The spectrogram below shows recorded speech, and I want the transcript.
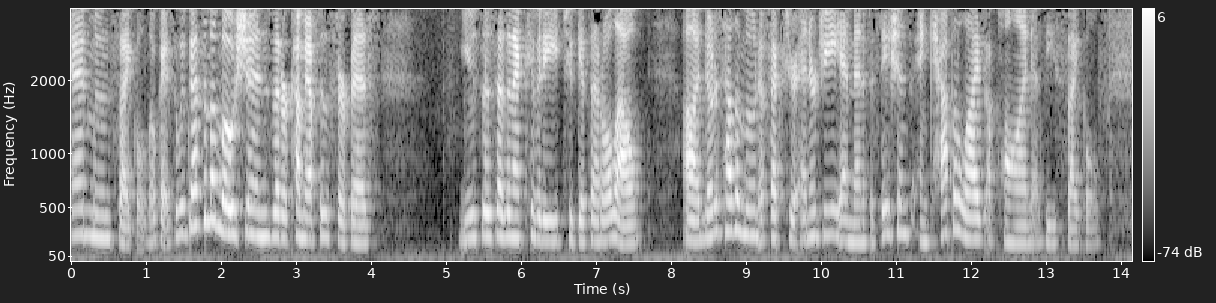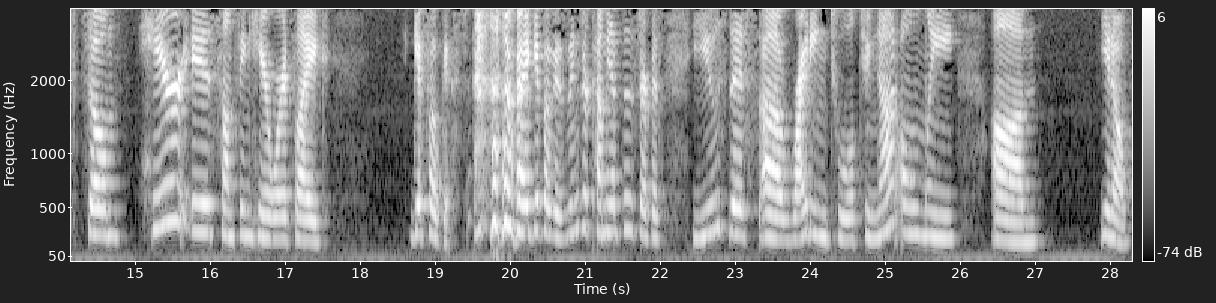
and moon cycles. Okay, so we've got some emotions that are coming up to the surface. Use this as an activity to get that all out. Uh, notice how the moon affects your energy and manifestations and capitalize upon these cycles. So here is something here where it's like, get focused, right? Get focused. Things are coming up to the surface. Use this uh, writing tool to not only, um, you know,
